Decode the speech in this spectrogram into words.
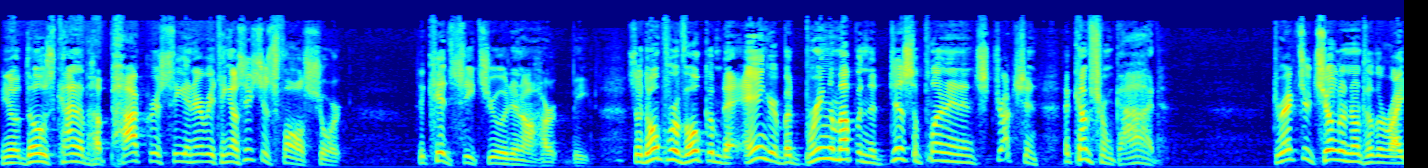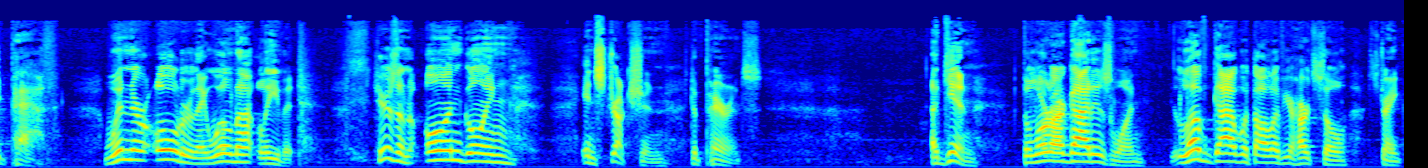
You know, those kind of hypocrisy and everything else, it just falls short. The kids see through it in a heartbeat. So don't provoke them to anger, but bring them up in the discipline and instruction that comes from God. Direct your children onto the right path. When they're older, they will not leave it. Here's an ongoing instruction to parents. Again, the Lord our God is one. Love God with all of your heart, soul, strength.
